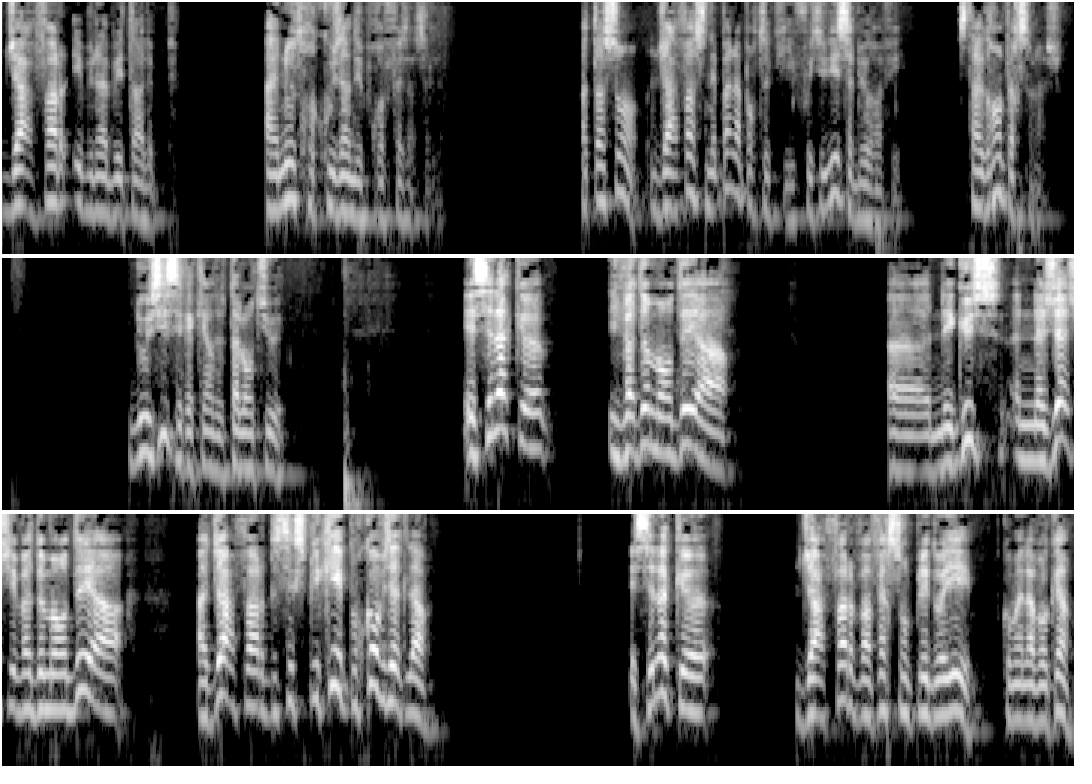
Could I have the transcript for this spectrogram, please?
Ja'far ibn Abi Talib, un autre cousin du prophète. Attention, Ja'far ce n'est pas n'importe qui, il faut étudier sa biographie. C'est un grand personnage. Lui aussi c'est quelqu'un de talentueux. Et c'est là que il va demander à euh, Négus, Najash, il va demander à, à Ja'far de s'expliquer pourquoi vous êtes là. Et c'est là que Ja'far va faire son plaidoyer comme un avocat.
